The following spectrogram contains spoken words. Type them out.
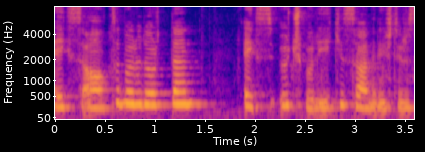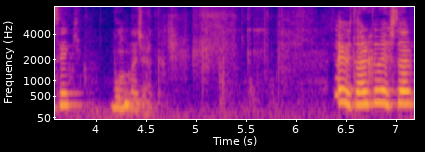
eksi 6 bölü 4'ten eksi 3 bölü 2 sadeleştirirsek bulunacak. Evet arkadaşlar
